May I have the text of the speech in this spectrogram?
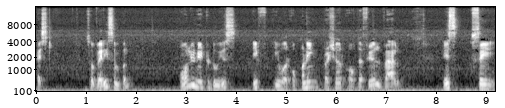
test? So very simple. All you need to do is if your opening pressure of the fuel valve is say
